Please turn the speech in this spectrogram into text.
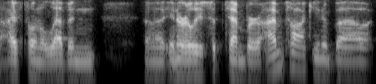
iPhone 11 uh, in early September. I'm talking about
